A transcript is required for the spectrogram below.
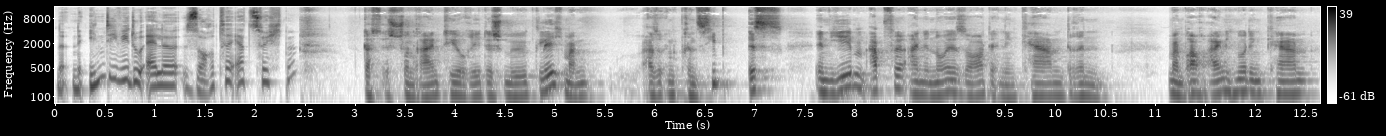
eine, eine individuelle Sorte erzüchten? Das ist schon rein theoretisch möglich. Man, also im Prinzip ist in jedem Apfel eine neue Sorte in den Kern drin. Man braucht eigentlich nur den Kern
